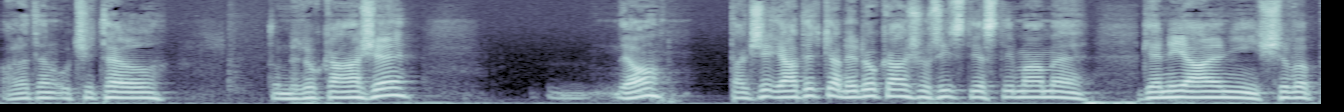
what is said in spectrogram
ale ten učitel to nedokáže, jo? Takže já teďka nedokážu říct, jestli máme geniální ŠVP,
